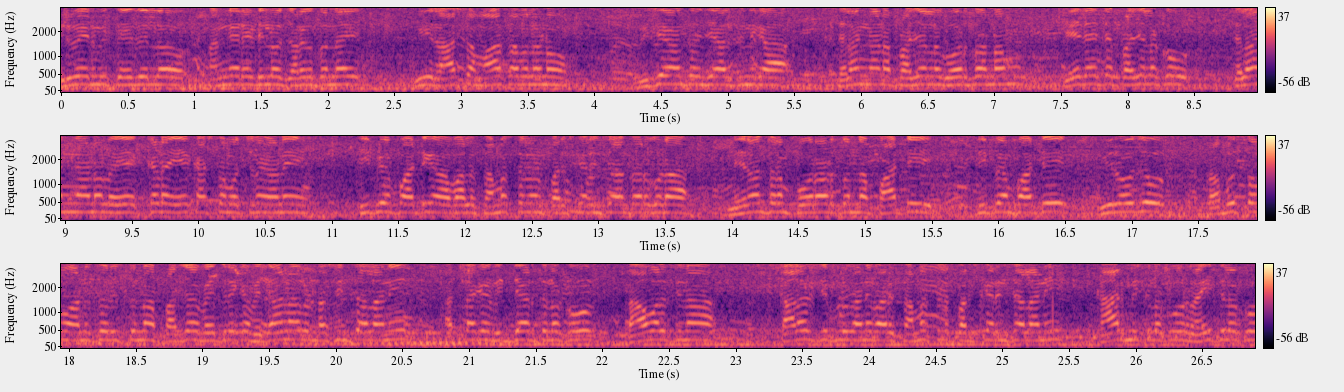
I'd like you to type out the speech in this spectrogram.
ఇరవై ఎనిమిది తేదీల్లో సంగారెడ్డిలో జరుగుతున్నాయి. ఈ రాష్ట్ర మహాసభలను విజయవంతం చేయాల్సిందిగా తెలంగాణ ప్రజలను కోరుతున్నాం. ఏదైతే ప్రజలకు తెలంగాణలో ఎక్కడ ఏ కష్టం వచ్చినా కానీ సిపిఎం పార్టీగా వాళ్ళ సమస్యలను పరిష్కరించేంత వరకు కూడా నిరంతరం పోరాడుతున్న పార్టీ సిపిఎం పార్టీ. ఈరోజు ప్రభుత్వం అనుసరిస్తున్న ప్రజా వ్యతిరేక విధానాలు నశించాలని అట్లాగే విద్యార్థులకు రావాల్సిన స్కాలర్షిప్లు కానీ వారి సమస్యలు పరిష్కరించాలని కార్మికులకు రైతులకు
